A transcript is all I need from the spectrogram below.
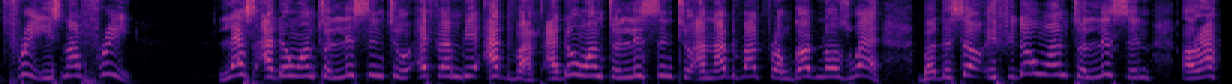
free. It's not free Less, I don't want to listen to FNB advert. I don't want to listen to an advert from God knows where. But they say, if you don't want to listen, all right,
